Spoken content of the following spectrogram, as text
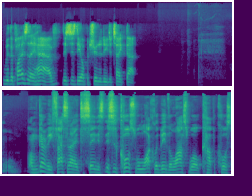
with the players that they have, this is the opportunity to take that. I'm going to be fascinated to see this. This, of course, will likely be the last World Cup, of course,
